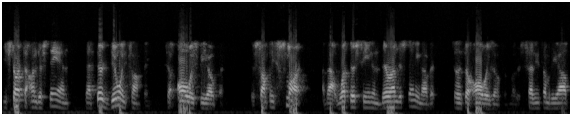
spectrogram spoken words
you start to understand that they're doing something to always be open. There's something smart about what they're seeing and their understanding of it so that they're always open, whether setting somebody up,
